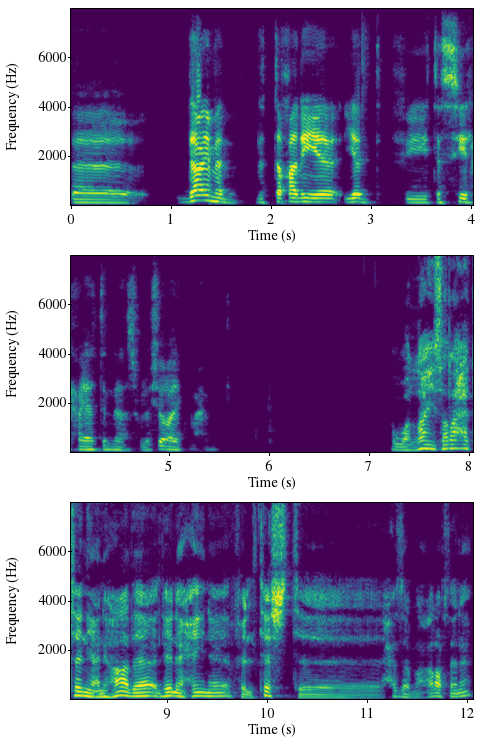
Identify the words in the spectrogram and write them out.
فدائما للتقنية يد في تسهيل حياة الناس ولا شو رأيك محمد؟ والله صراحة يعني هذا لنا حين في التست حسب ما عرفت أنا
